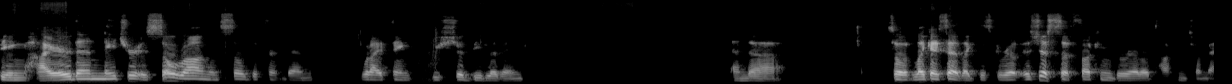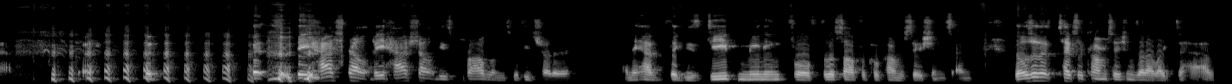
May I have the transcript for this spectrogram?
being higher than nature is so wrong and so different than what I think we should be living. And uh so like I said, like this gorilla it's just a fucking gorilla talking to a man. But they hash out they hash out these problems with each other and they have like these deep, meaningful philosophical conversations. And those are the types of conversations that I like to have.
